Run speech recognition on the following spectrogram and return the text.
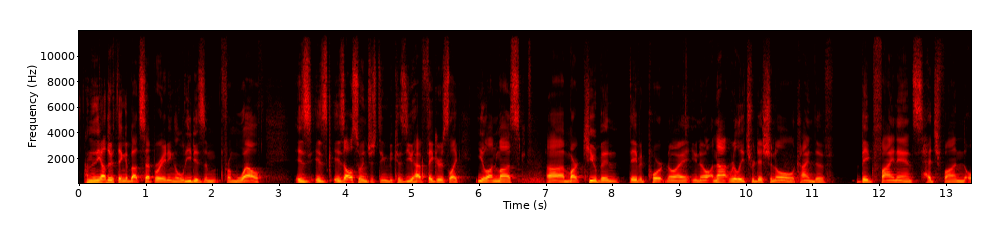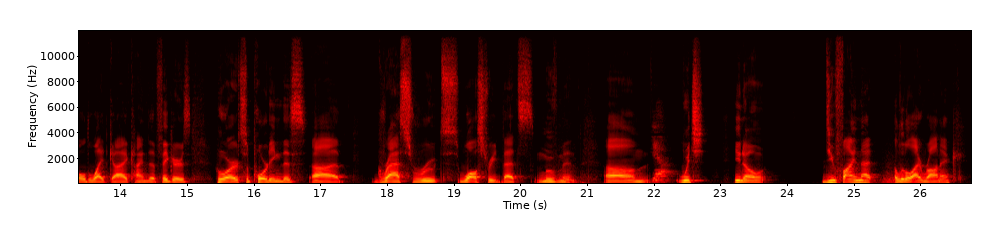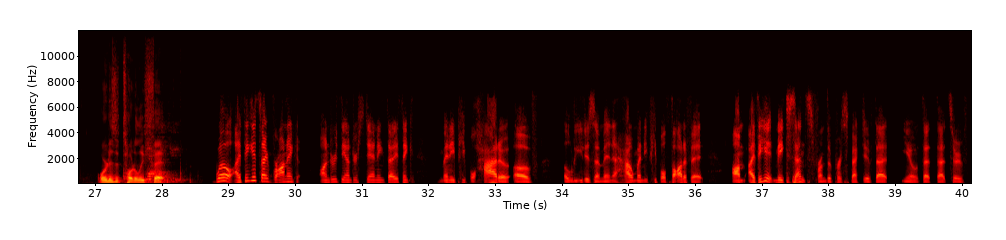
And then the other thing about separating elitism from wealth is, is, is also interesting because you have figures like Elon Musk, uh, Mark Cuban, David Portnoy, you know, not really traditional kind of big finance, hedge fund, old white guy kind of figures who are supporting this uh, grassroots Wall Street bets movement. Um, yeah. Which, you know, do you find that a little ironic or does it totally yeah, fit? Well, I think it's ironic under the understanding that I think many people had of, of elitism and how many people thought of it, um, I think it makes sense from the perspective that you know that that sort of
